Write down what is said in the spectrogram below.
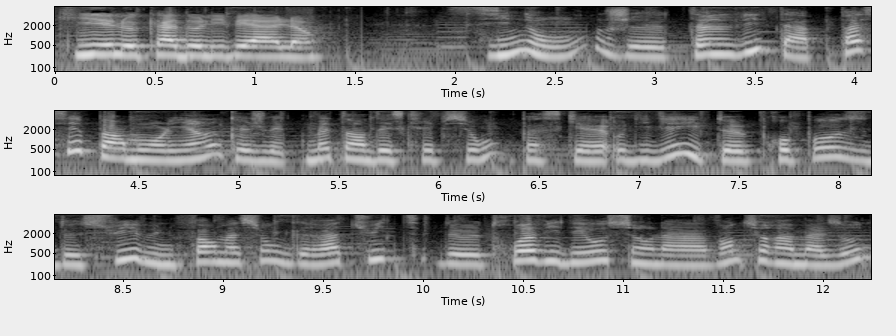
qui est le cas d'Olivier Alain. Sinon, je t'invite à passer par mon lien que je vais te mettre en description parce que Olivier il te propose de suivre une formation gratuite de 3 vidéos sur la vente sur Amazon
